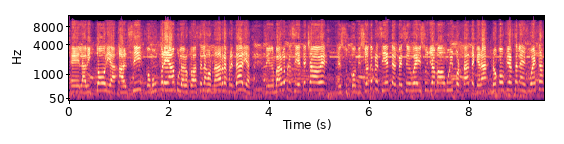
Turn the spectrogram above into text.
eh, la victoria al sí como un preámbulo a lo que va a ser la jornada refrendaria. Sin embargo, el presidente Chávez, en su condición de presidente del PSV, hizo un llamado muy importante que era no confiarse en las encuestas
